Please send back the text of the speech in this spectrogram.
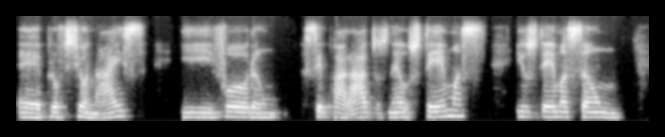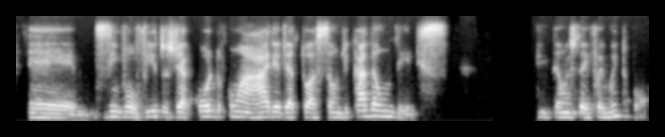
é, profissionais e foram separados, né, os temas, e os temas são é, desenvolvidos de acordo com a área de atuação de cada um deles. Então, isso daí foi muito bom.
